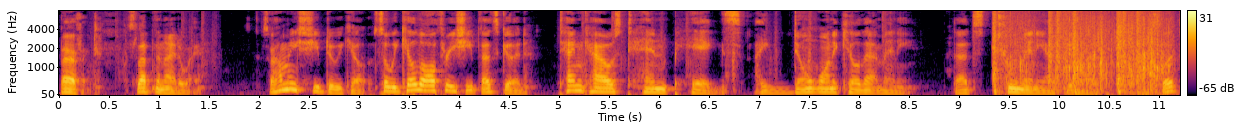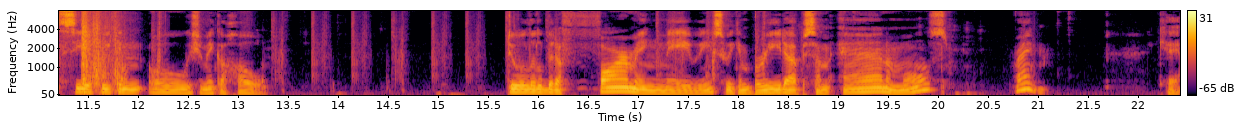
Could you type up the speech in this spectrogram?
Perfect. Slept the night away. So how many sheep do we kill? So we killed all three sheep. That's good. 10 cows, 10 pigs. I don't want to kill that many. That's too many, I feel like. So let's see if we can... Oh, we should make a hoe. Do a little bit of farming, maybe, so we can breed up some animals. Right? Okay,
